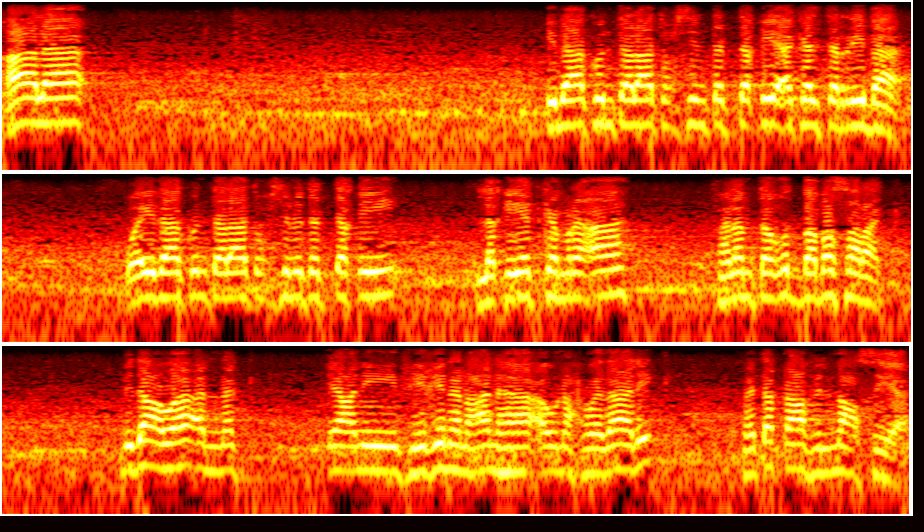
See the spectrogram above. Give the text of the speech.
قال إذا كنت لا تحسن تتقي أكلت الربا وإذا كنت لا تحسن تتقي لقيتك امرأة فلم تغض بصرك. بدعوى أنك يعني في غنى عنها أو نحو ذلك فتقع في المعصية.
